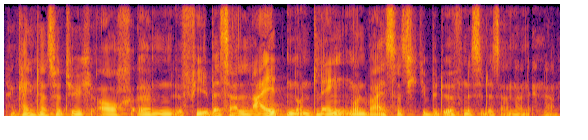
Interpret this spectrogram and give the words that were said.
dann kann ich das natürlich auch ähm, viel besser leiten und lenken und weiß, dass sich die Bedürfnisse des anderen ändern.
